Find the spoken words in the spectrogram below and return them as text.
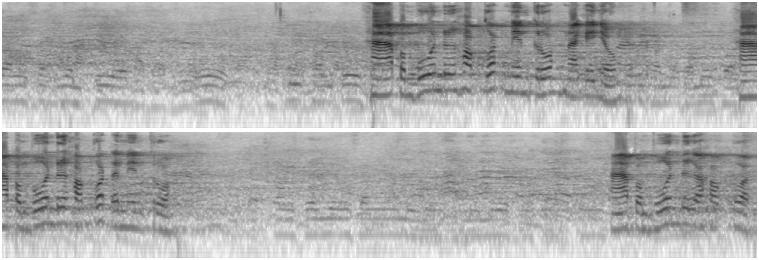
សាសាវិនទាអេពីខំទេ59ឬ60គាត់មានគ្រោះណាគេញោម 59ឬ60គាត់ដែលមានគ្រោះ59ឬក៏60គាត់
